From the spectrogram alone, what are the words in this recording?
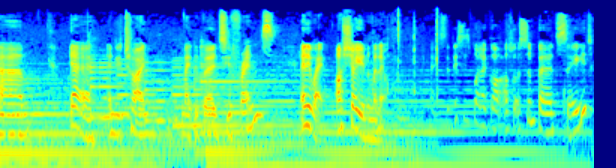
Um, yeah, and you try and make the birds your friends. Anyway, I'll show you in a minute. Okay, so this is what I got. I've got some bird seed.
